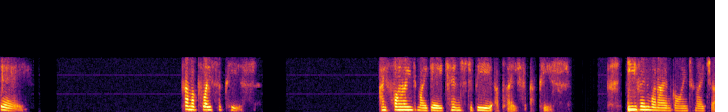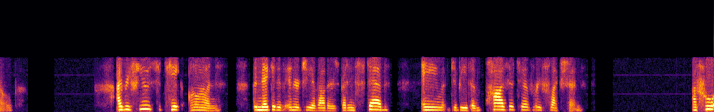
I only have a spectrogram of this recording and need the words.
day from a place of peace. I find my day tends to be a place of peace, even when I am going to my job. I refuse to take on the negative energy of others, but instead aim to be the positive reflection of who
